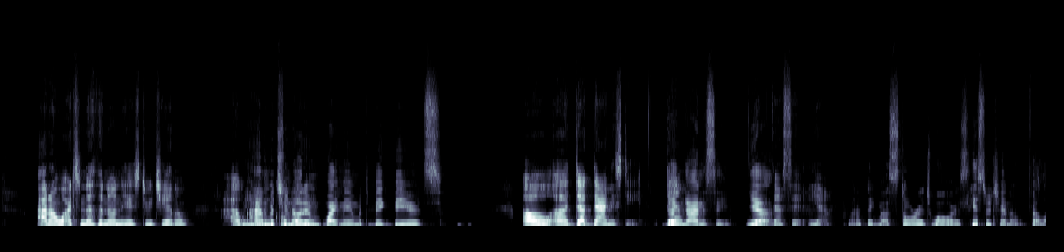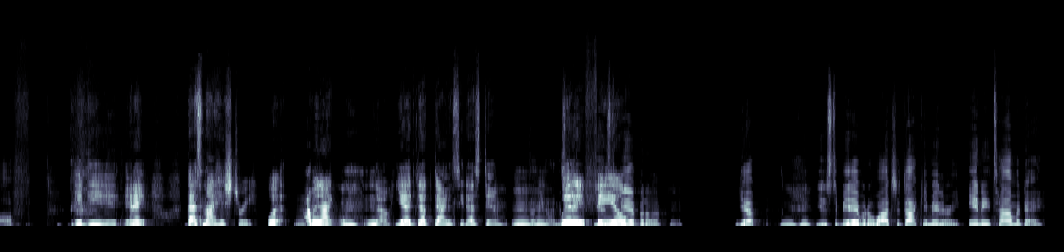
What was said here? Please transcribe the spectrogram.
I don't watch nothing on the History Channel. I, Me neither, I'm but you know them white men with the big beards. Oh, uh, Duck Dynasty. Duck? Dynasty. Yeah. That's it. Yeah, When I think about Storage Wars, History Channel fell off. it did. It ain't. That's not history. What I mean, I mm, no. Yeah, Duck Dynasty. That's them. Duck hmm Dynasty. Where they Used to feel. be able to. Yep. hmm Used to be able to watch a documentary any time of day.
